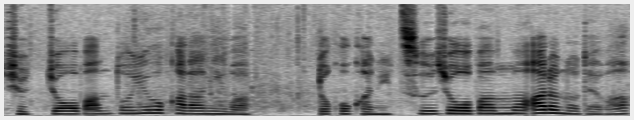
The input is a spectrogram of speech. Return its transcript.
出張版というからにはどこかに通常版もあるのでは？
